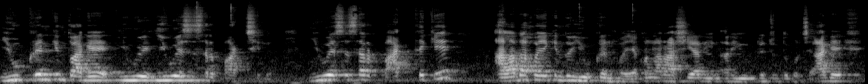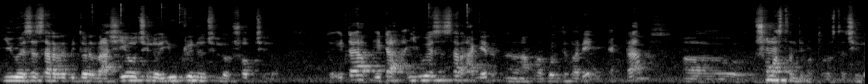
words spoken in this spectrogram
ইউক্রেন কিন্তু আগে ইউএসএসআর পার্ট ছিল। ইউএসএসআর পার্ট থেকে আলাদা হয়ে কিন্তু ইউক্রেন হয়। এখন আর রাশিয়া আর- ইউক্রেন যুদ্ধ করছে। আগে ইউএসএসআর এর ভিতরে রাশিয়াও ছিল, ইউক্রেনও ছিল, সব ছিল। তো এটা এটা ইউএসএসআর আগের আমরা বলতে পারি, একটা সমাজতান্ত্রিক অর্থব্যবস্থা ছিল।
